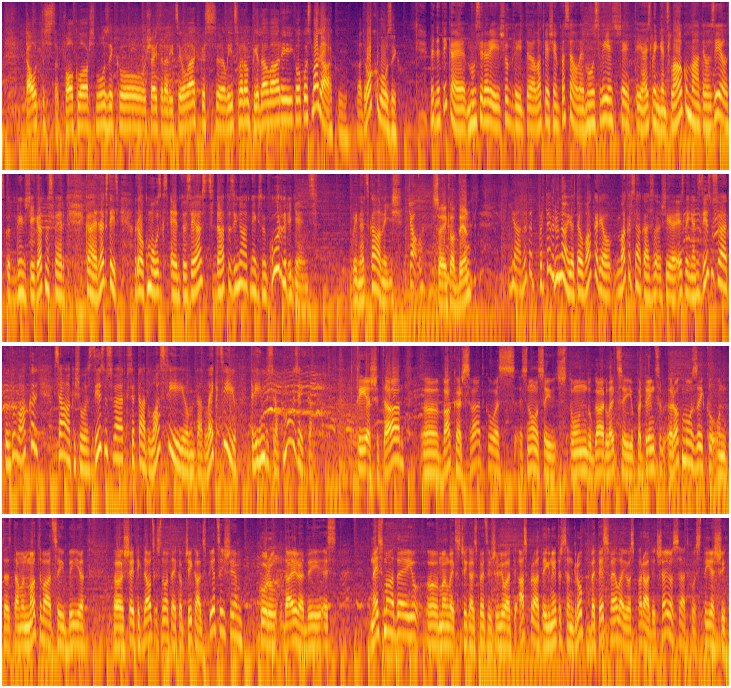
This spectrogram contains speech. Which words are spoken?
tautas, starp folkloras mūziku. Šeit ir arī cilvēki, kas līdzsvaram piedāvā arī kaut ko smagāku, tādu roku mūziku. Bet ne tikai mums ir arī šobrīd uh, latviešiem pasaulē mūsu viesi šeit, tie aizlingens laukumā, te uz ielas, kur brīnišķīga atmosfēra. Kā ir rakstīts, roka mūzikas entuziasts, datu zinātnieks un kurdiriģents Linets Kalniņš. Čau! Sveiki, labdien! Jā, nu tad par tevi runājot, tev vakar jau vakar sākās šie Eslīņas dziesmu svētki, un tu vakar sāki šos dziesmu svētkus ar tādu lasījumu, tādu lekciju, trimdas roka mūzika. Tieši tā. Uh, vakar svētkos es nolasīju stundu garu lekciju par trimdas roka mūziku, un tā, tā man motivācija bija uh, šeit tik daudz, kas notiek ap Čikāgas piecīšiem, kuru dairadi es nesmādēju. Uh, Man liekas, Čikāgas piecīši ir ļoti asprātīga un interesanta grupa, bet es vēlējos parādīt šajos svētkos tieši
